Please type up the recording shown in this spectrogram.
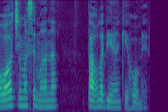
ótima semana, Paula Bianchi Homer.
